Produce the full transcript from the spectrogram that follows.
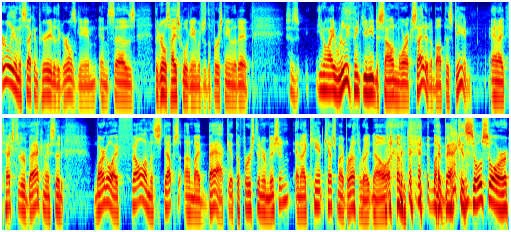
early in the second period of the girls' game and says, the girls' high school game, which is the first game of the day, she says, You know, I really think you need to sound more excited about this game. And I texted her back and I said, Margot, I fell on the steps on my back at the first intermission and I can't catch my breath right now. my back is so sore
